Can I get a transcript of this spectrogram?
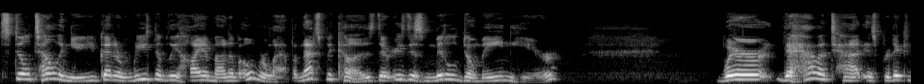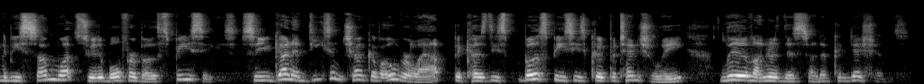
still telling you you've got a reasonably high amount of overlap. And that's because there is this middle domain here where the habitat is predicted to be somewhat suitable for both species. So you've got a decent chunk of overlap because these both species could potentially live under this set of conditions.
